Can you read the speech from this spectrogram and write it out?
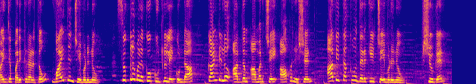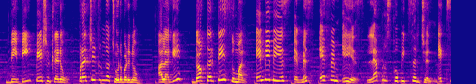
వైద్య పరికరాలతో వైద్యం చేయబడును. శుక్లములకు కుట్లు లేకుండా కంటిలో అద్దం అమర్చే ఆపరేషన్ అతి తక్కువ ధరకే చేయబడును. షుగర్ బీపీ పేషెంట్లను ప్రత్యేకంగా చూడబడును. అలాగే doctor T Suman MBBS MS FMAS laparoscopic surgeon ex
